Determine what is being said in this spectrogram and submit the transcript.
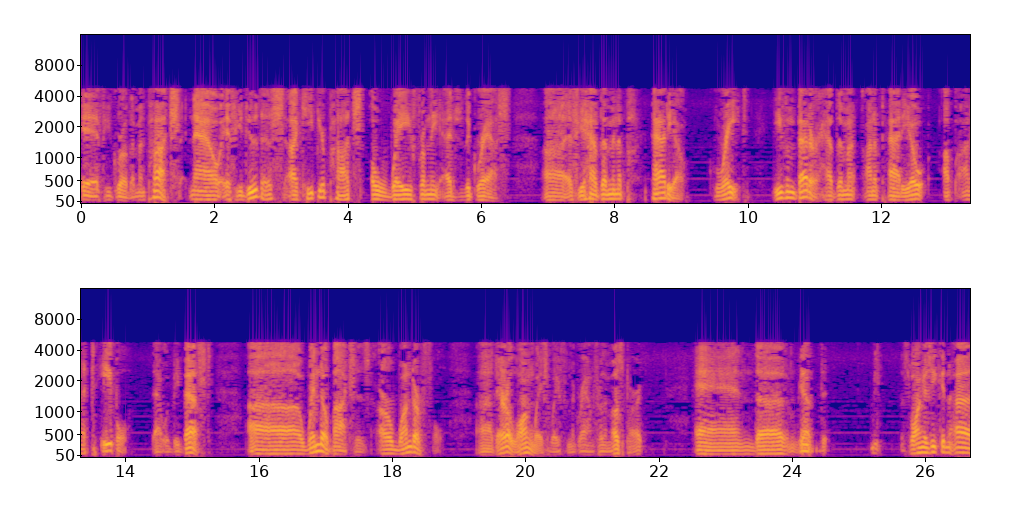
if you grow them in pots. Now, if you do this, uh, keep your pots away from the edge of the grass. Uh, if you have them in a patio, great. Even better, have them on a patio up on a table. That would be best. Uh, window boxes are wonderful. Uh, they're a long ways away from the ground for the most part. And, uh, you know, as long as you can uh,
